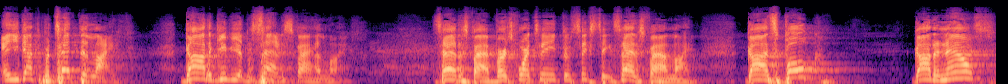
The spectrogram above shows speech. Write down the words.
and you got the protected life, God will give you the satisfied life. Satisfied. Verse 14 through 16, satisfied life. God spoke, God announced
